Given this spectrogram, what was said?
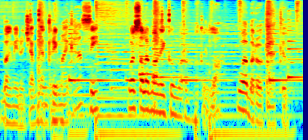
Bang Min ucapkan terima kasih. Wassalamualaikum warahmatullahi wabarakatuh.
